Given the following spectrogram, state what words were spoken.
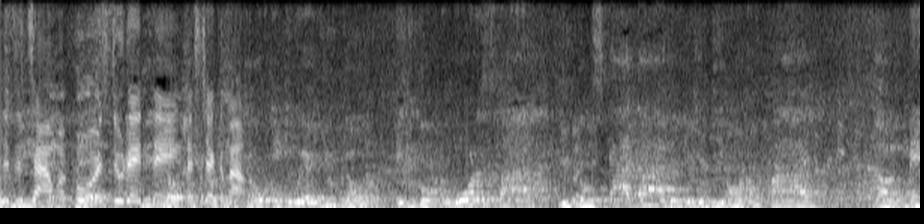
this is the time when Fords do their thing. Let's check them out. Go anywhere you go. You can go on a water slide. You can go skydiving. You can be on a five uh, man.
